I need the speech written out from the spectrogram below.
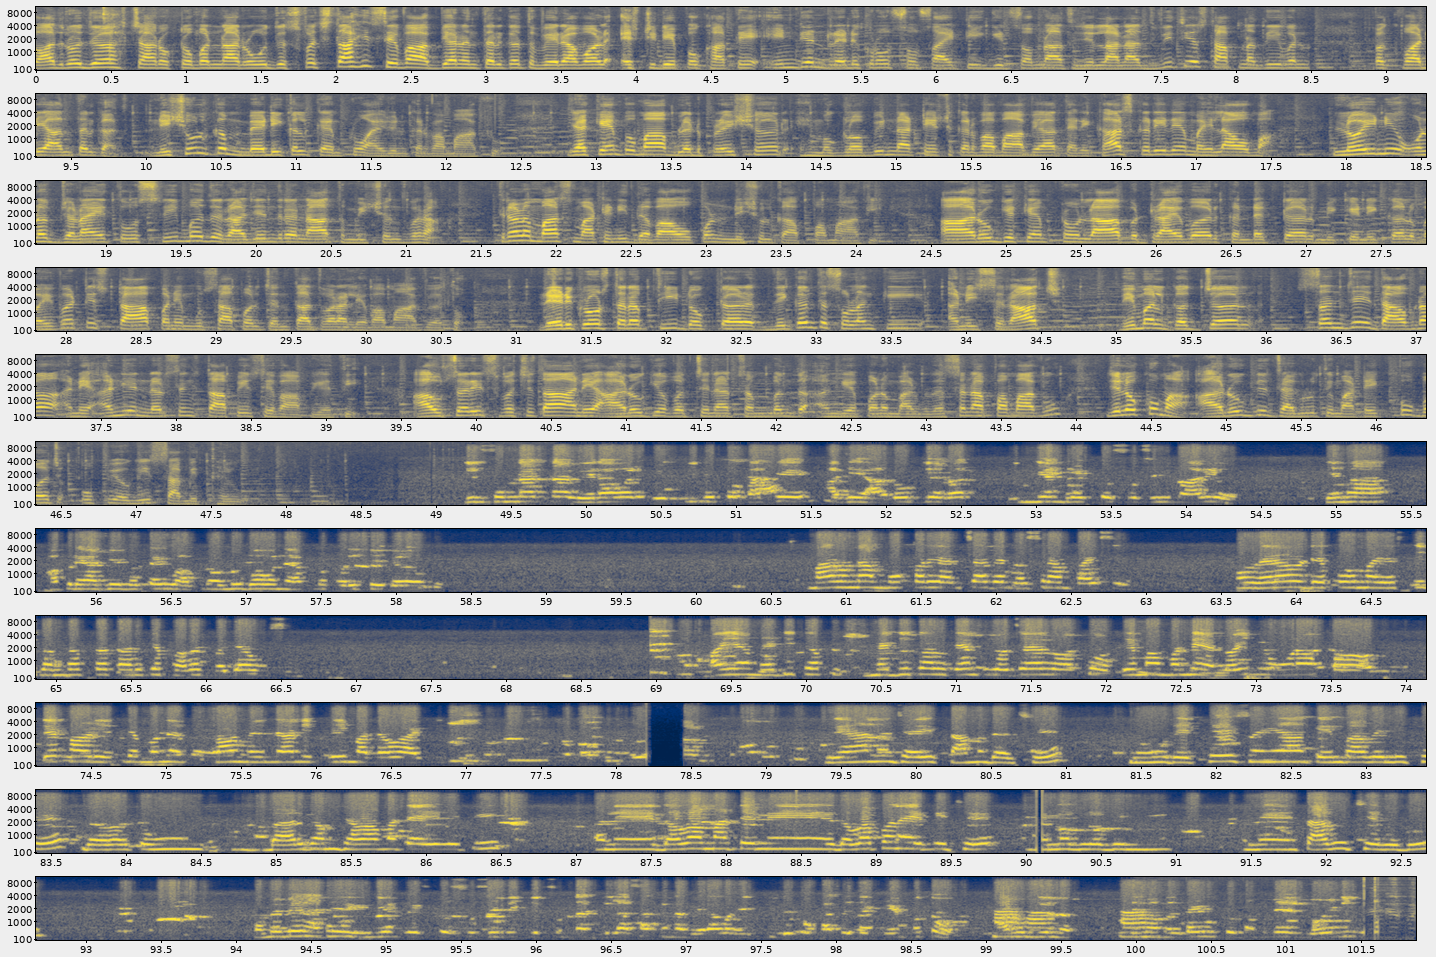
તો આજ રોજ ચાર ઓક્ટોબરના રોજ સ્વચ્છતા હી સેવા અભિયાન અંતર્ગત વેરાવળ એસટી ડેપો ખાતે Indian Red Cross Society Gir Somnath જિલ્લાના દ્વિતીય સ્થાપના દિવન પખવાડિયા અંતર્ગત નિઃશુલ્ક મેડિકલ કેમ્પનું આયોજન કરવામાં આવ્યું. જ્યાં કેમ્પમાં બ્લડ પ્રેશર, હિમોગ્લોબિનના ટેસ્ટ કરવામાં આવ્યા ત્યારે ખાસ કરીને મહિલાઓમાં લોહીની ઉણપ જણાય તો શ્રીમદ રાજેન્દ્રનાથ મિશન દ્વારા ત્રણ માસ માટેની દવાઓ પણ નિઃશુલ્ક આપવામાં આવી. આ આરોગ્ય કેમ્પનો લાભ ડ્રાઈવર, કંડક્ટર, મિકેનિકલ, વહીવટી સ્ટાફ અને મુસાફર જનતા દ્વારા લેવામાં આવ્યો હતો. રેડક્રોસ તરફથી ડોક્ટર દિગંત સોલંકી, અનિશ રાજ, વિમલ ગજ્જર, સંજય દાવડા અને અન્ય નર્સિંગ સ્ટાફે સેવા આપી હતી. આ અવસરે સ્વચ્છતા અને આરોગ્ય વચ્ચેના સંબંધ અંગે પણ માર્ગદર્શન આપવામાં આવ્યું, જે લોકોમાં આરોગ્ય જાગૃતિ માટે ખૂબ જ ઉપયોગી સાબિત થયું. ગીર સોમનાથના વેરાવળ ખાતે આજે આરોગ્ય રથ ઇન્ડિયન રેડ ક્રોસ આવ્યો. તેમાં આપણે આજે બતાવ્યું, આપણો અનુભવ અને આપણો પરિચય જણાવજો. મારું નામ મોકરી અંશાબેન વસરામભાઈ છે. હું વેરાવળ ડેપોમાં એસટી કંડક્ટર તરીકે ફરજ બજાવું છું. અહીંયા મેડિકલ મેડિકલ કેમ્પ યોજાયેલો હતો. તેમાં મને લોહીની ઉણપ દેખાડી એટલે મને ત્રણ મહિનાની ફ્રીમાં દવા આપી છે. રેહાના જય સામદર છે. હું રેઠેશ અહીંયા કેમ્પ આવેલું છે. દવા તો હું બહાર ગામ જવા માટે આવી હતી. અને દવા માટે મેં દવા પણ આપી છે હેમોગ્લોબિનની. અને સારું છે બધું. તમે બેન આજે Indian Red Cross Society Gir જિલ્લા શાખાના વેરાવળ એસટી લોકો ખાતે જે કેમ્પ હતો આરોગ્ય તેમાં બતાવ્યું તમને લોહીની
